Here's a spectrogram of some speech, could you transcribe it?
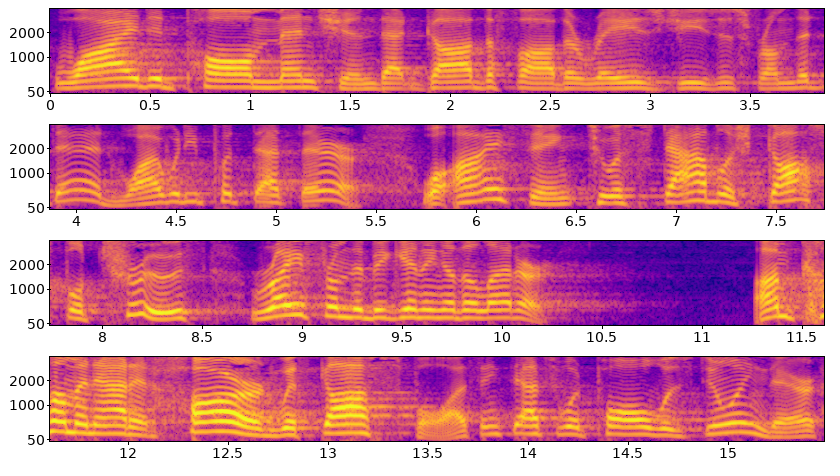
Why did Paul mention that God the Father raised Jesus from the dead? Why would he put that there? Well, I think to establish gospel truth right from the beginning of the letter. I'm coming at it hard with gospel. I think that's what Paul was doing there.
